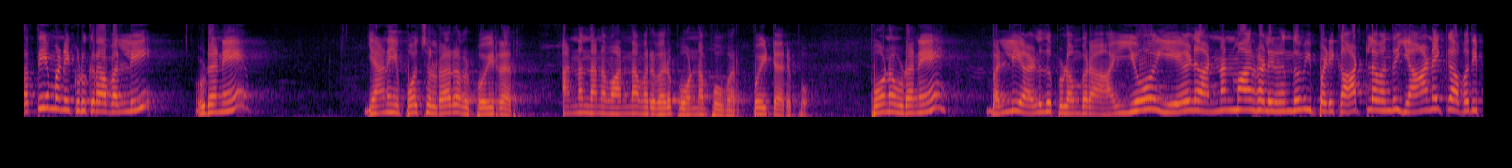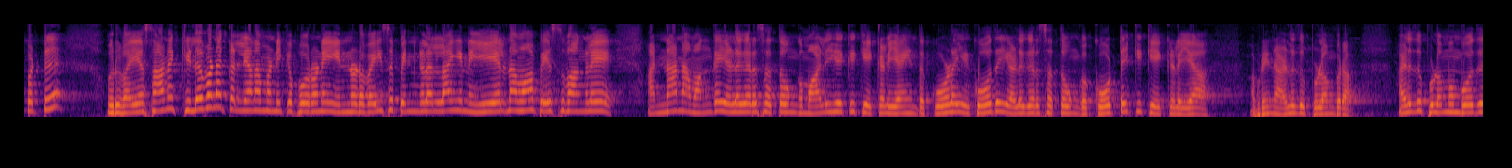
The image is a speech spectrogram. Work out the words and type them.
சத்தியம் பண்ணி கொடுக்குறா வள்ளி உடனே யானையை போக சொல்கிறாரு அவர் போயிடுறார். அண்ணன் தானே அண்ணன் வருவார் போனால் போவார். போயிட்டார் இப்போது போன உடனே வள்ளி அழுது புலம்புறா. ஐயோ ஏழு அண்ணன்மார்கள் இருந்தும் இப்படி காட்டில் வந்து யானைக்கு அவதிப்பட்டு ஒரு வயசான கிழவனை கல்யாணம் பண்ணிக்க போகிறோனே என்னோடய வயசு பெண்களெல்லாம் என்னை ஏளனமாக பேசுவாங்களே. அண்ணா நான் அங்கே எழுகிற சத்தம் உங்கள் மாளிகைக்கு கேட்கலையா? இந்த கோடை கோதை எழுகிற சத்தம் உங்கள் கோட்டைக்கு கேட்கலையா? அப்படின்னு அழுது புலம்புறா. அழுது புலம்பும்போது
